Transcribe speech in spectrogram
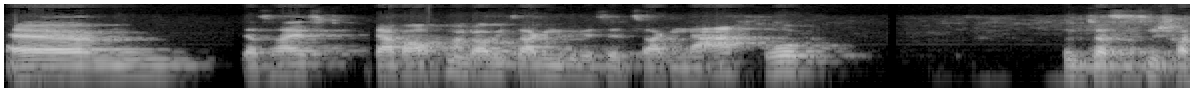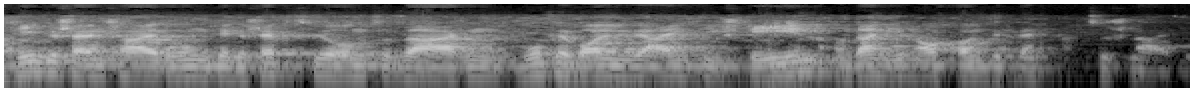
Ähm, das heißt, da braucht man, glaube ich, sagen, gewisse sagen, Nachdruck. Und das ist eine strategische Entscheidung der Geschäftsführung zu sagen, wofür wollen wir eigentlich stehen und dann eben auch konsequent abzuschneiden.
